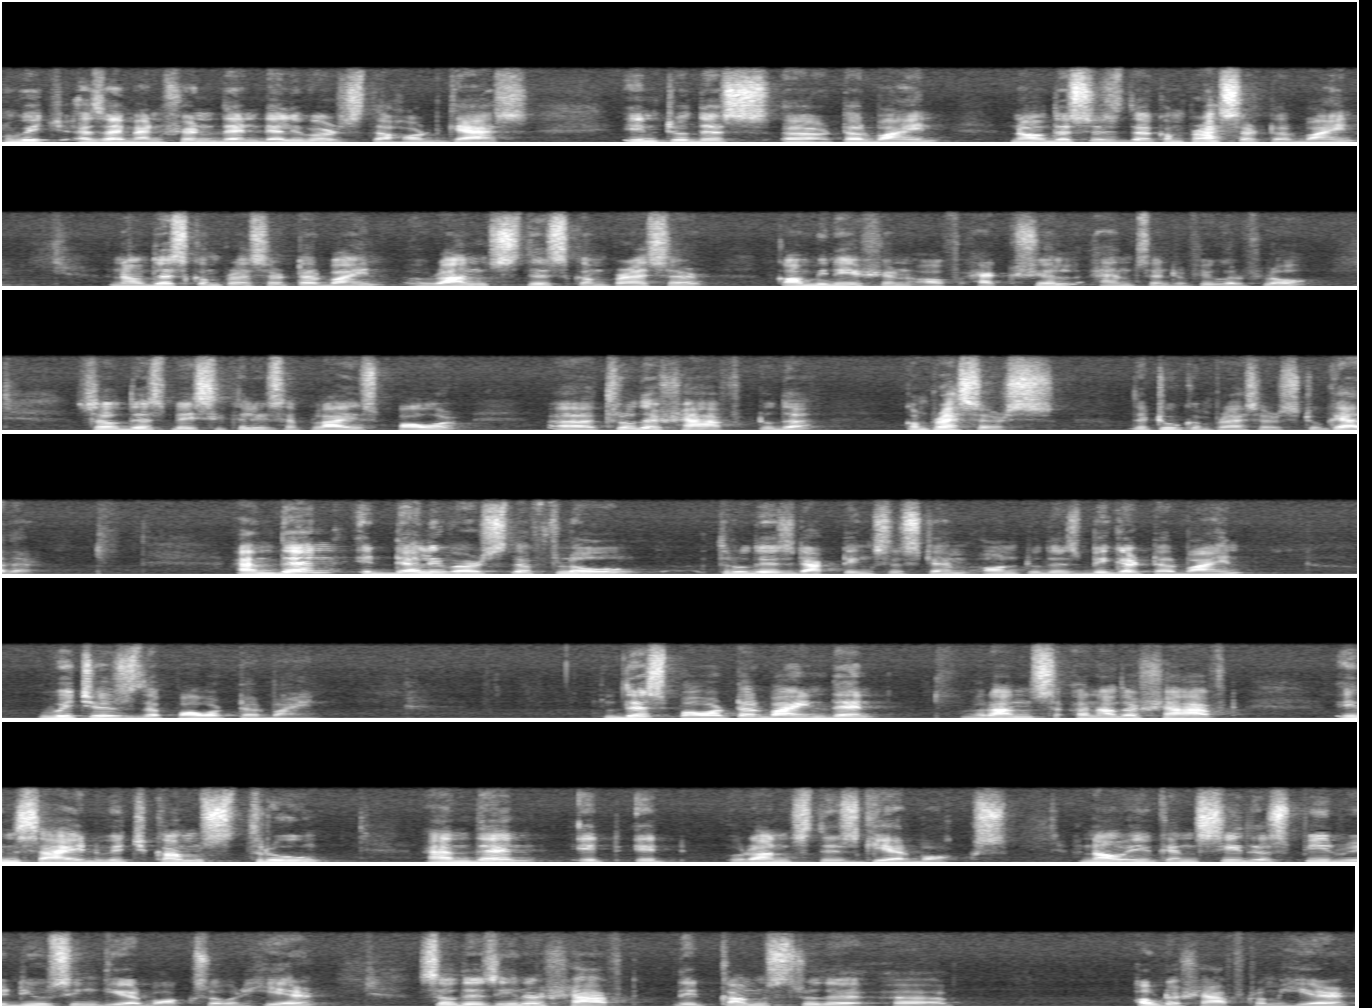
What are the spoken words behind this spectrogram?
which as I mentioned then delivers the hot gas into this uh, turbine. Now, this is the compressor turbine. Now, this compressor turbine runs this compressor combination of axial and centrifugal flow. So, this basically supplies power uh, through the shaft to the compressors, the two compressors together. And then it delivers the flow through this ducting system onto this bigger turbine, which is the power turbine. This power turbine then runs another shaft inside which comes through and then it, it runs this gearbox. Now, you can see the speed reducing gearbox over here. So, this inner shaft it comes through the uh, outer shaft from here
